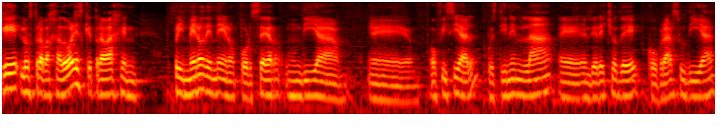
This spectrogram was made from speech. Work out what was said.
que los trabajadores que trabajen primero de enero por ser un día eh, oficial, pues tienen la, eh, el derecho de cobrar su día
